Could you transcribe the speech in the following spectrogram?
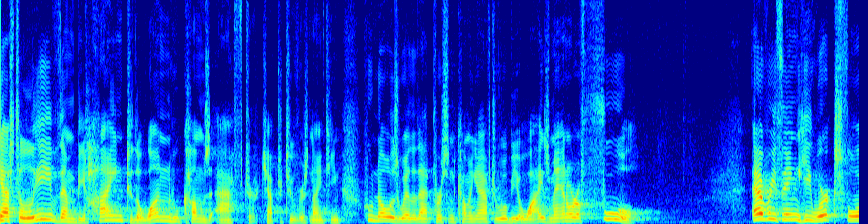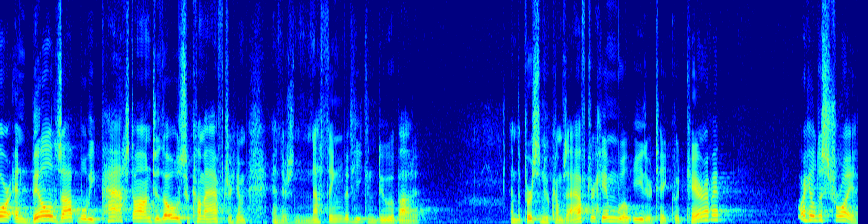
has to leave them behind to the one who comes after. Chapter 2, verse 19. Who knows whether that person coming after will be a wise man or a fool? Everything he works for and builds up will be passed on to those who come after him, and there's nothing that he can do about it. And the person who comes after him will either take good care of it or he'll destroy it.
